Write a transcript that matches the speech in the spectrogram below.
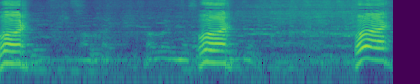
Or, or, or.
